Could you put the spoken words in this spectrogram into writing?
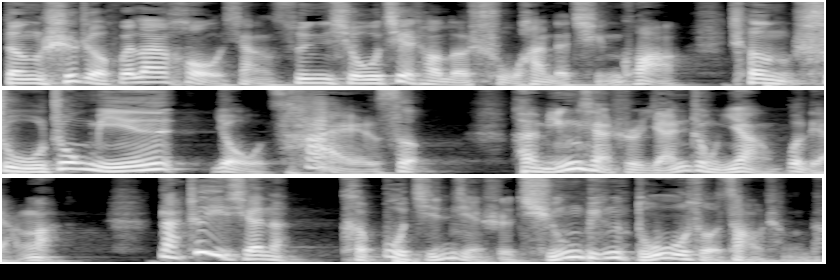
等使者回来后，向孙休介绍了蜀汉的情况，称蜀中民有菜色，很明显是严重营养不良啊。那这些呢，可不仅仅是穷兵黩武所造成的。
